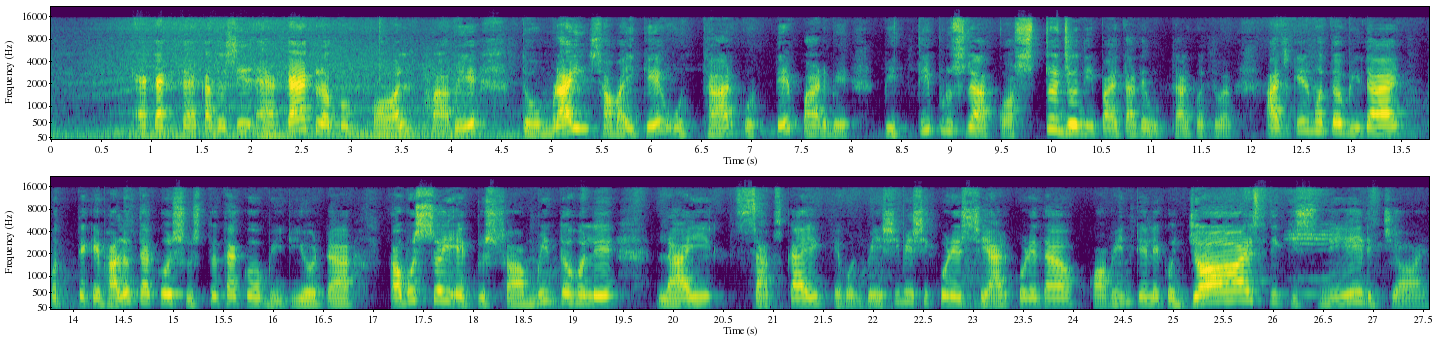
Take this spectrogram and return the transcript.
এক একটা একাদশীর এক এক রকম ফল পাবে। তোমরাই সবাইকে উদ্ধার করতে পারবে। পিতৃপুরুষরা কষ্ট যদি পায় তাদের উদ্ধার করতে পারবে। আজকের মতো বিদায়। প্রত্যেকে ভালো থাকো, সুস্থ থাকো। ভিডিওটা অবশ্যই একটু সমৃদ্ধ হলে লাইক, সাবস্ক্রাইব এবং বেশি বেশি করে শেয়ার করে দাও। কমেন্টে লেখো, জয় শ্রীকৃষ্ণের জয়।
